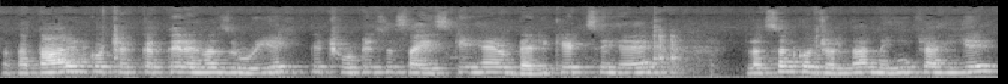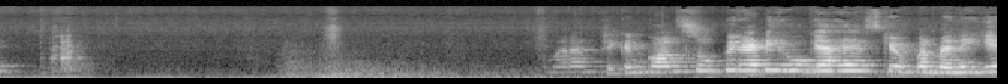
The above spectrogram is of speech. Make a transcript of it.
लगातार इनको चेक करते रहना ज़रूरी है, क्योंकि छोटे से साइज़ के हैं और डेलिकेट से है। लहसन को जलना नहीं चाहिए। चिकन कॉर्न सूप भी रेडी हो गया है। इसके ऊपर मैंने ये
